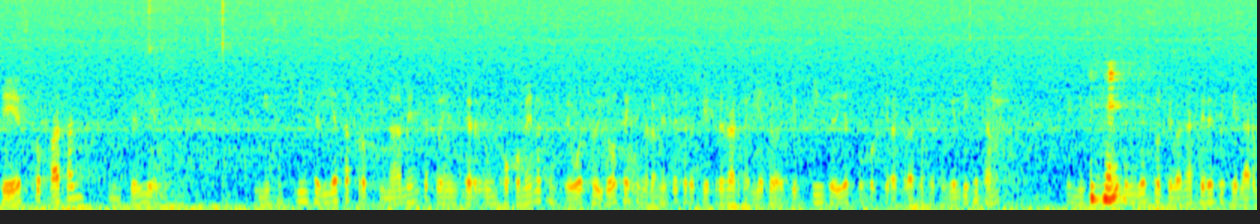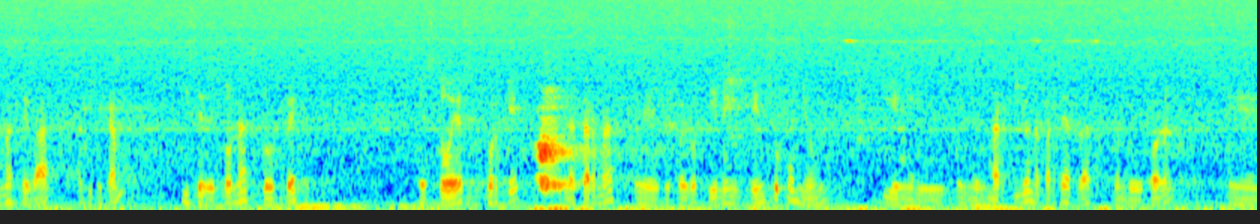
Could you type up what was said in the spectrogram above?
De esto pasan 15 días. En esos 15 días aproximadamente pueden ser un poco menos, entre 8 y 12 generalmente, pero siempre la armería te va a decir 15 días por cualquier atraso que tenga el Digicam en esos 15 días lo que van a hacer es de que el arma se va al Digicam y se detona dos veces. Esto es porque las armas eh, de fuego tienen en su cañón y en el, en el martillo en la parte de atrás donde detonan eh,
